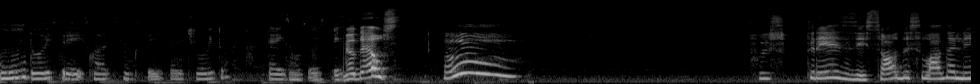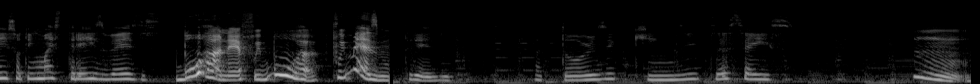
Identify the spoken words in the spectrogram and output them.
1, 2, 3, 4, 5, 6, 7, 8, 10, 11, 12, 13. Meu Deus! Ah! Foi 13, só desse lado ali, só tenho mais 3 vezes. Burra, né? Fui burra. Fui mesmo. 13, 14, 15, 16. Hum,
